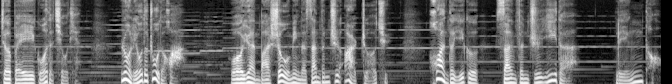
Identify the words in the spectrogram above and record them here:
这北国的秋天，若留得住的话，我愿把寿命的三分之二折去，换得一个三分之一的零头。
